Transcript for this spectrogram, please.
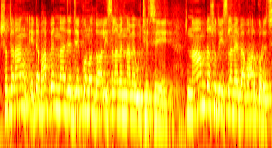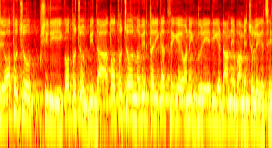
সুতরাং এটা ভাববেন না যে যে কোনো দল ইসলামের নামে উঠেছে, নামটা শুধু ইসলামের ব্যবহার করেছে, অথচ শিরিক, অথচ বিদাত, অথচ নবীর তরিকা থেকে অনেক দূরে এদিকে ডানে বামে চলে গেছে।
